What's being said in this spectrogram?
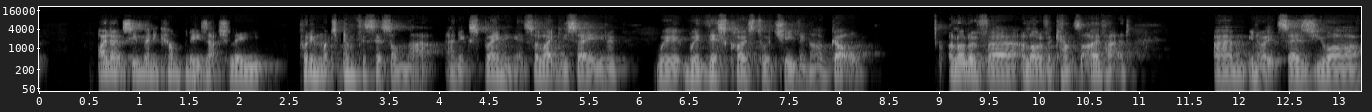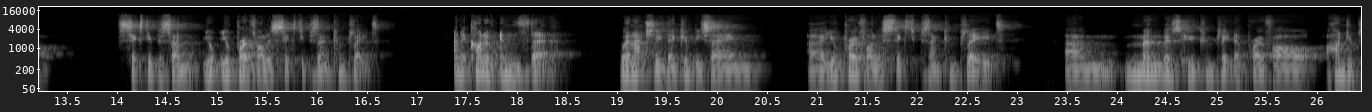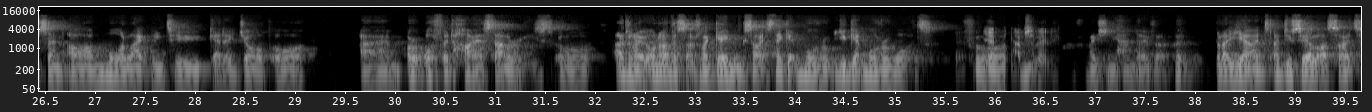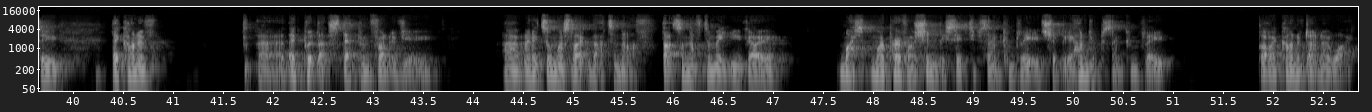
I don't see many companies actually putting much emphasis on that and explaining it. So, like you say, you know, we're we're this close to achieving our goal. A lot of uh, a lot of accounts that I've had um, you know, it says you are 60%, your, your profile is 60% complete. And it kind of ends there when actually they could be saying, uh, your profile is 60% complete, um, members who complete their profile 100% are more likely to get a job or um, or offered higher salaries or I don't know on other sites like gaming sites they get more you get more rewards for yeah, absolutely. information you hand over. But but uh, yeah I, I, do see a lot of sites who they kind of uh, they put that step in front of you um, and it's almost like that's enough that's enough to make you go my, my profile shouldn't be 60% complete it should be 100% complete but I kind of don't know why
